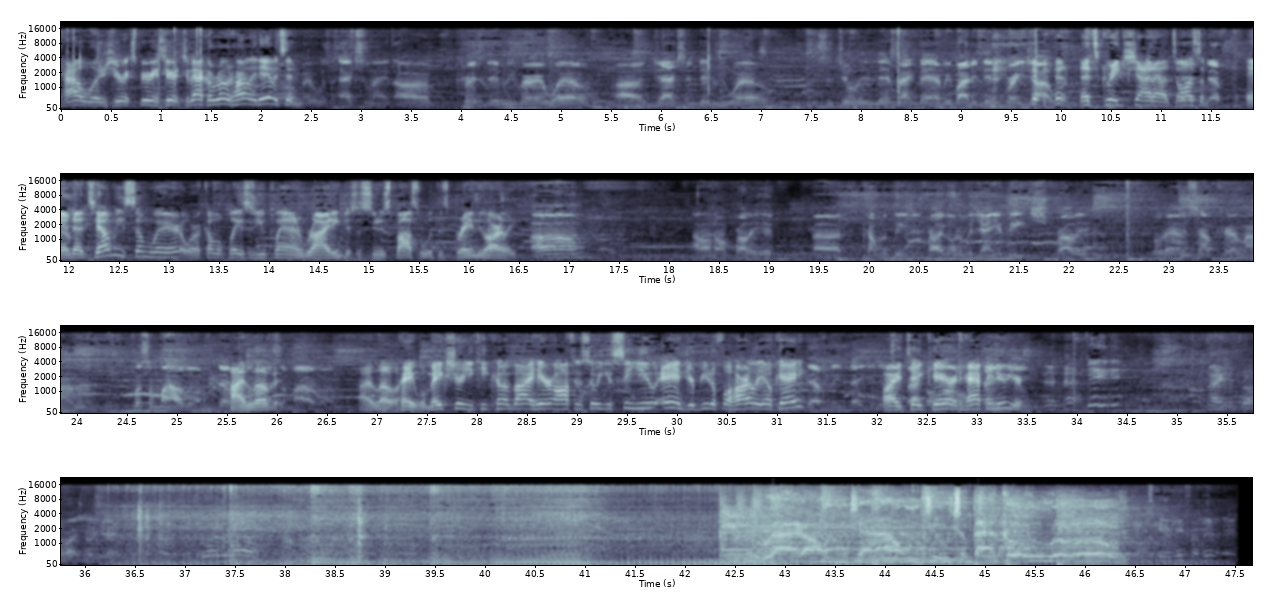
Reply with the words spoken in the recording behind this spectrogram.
How was your experience here at Tobacco Road Harley Davidson? Um, it was excellent. Uh, Chris did me very well. Uh, Jackson did me well. Mr. Julian did back there. Everybody did a great job. That's great shout outs. Yeah, awesome. def- and uh, tell me somewhere or a couple places you plan on riding just as soon as possible with this brand new Harley. Um, I don't know. Probably hit uh, a couple of beaches. Probably go to Virginia Beach. Probably go down to South Carolina. Put some miles on them. Definitely I love it. Some miles on 'em. I love it. Hey, well, make sure you keep coming by here often so we can see you and your beautiful Harley, okay? Definitely. Thank you. All right, take Tobacco care and Happy Thank New. Year. Thank you, bro. All right. Right on down to Tobacco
